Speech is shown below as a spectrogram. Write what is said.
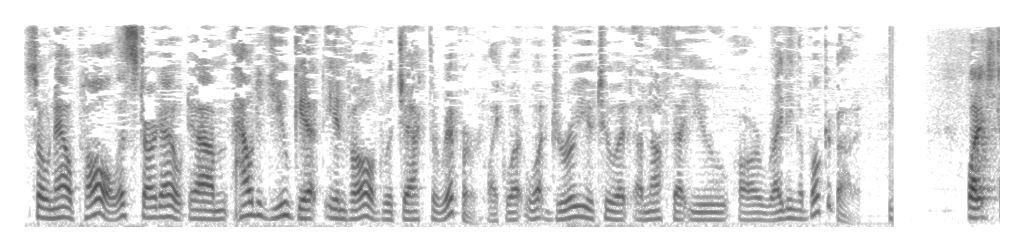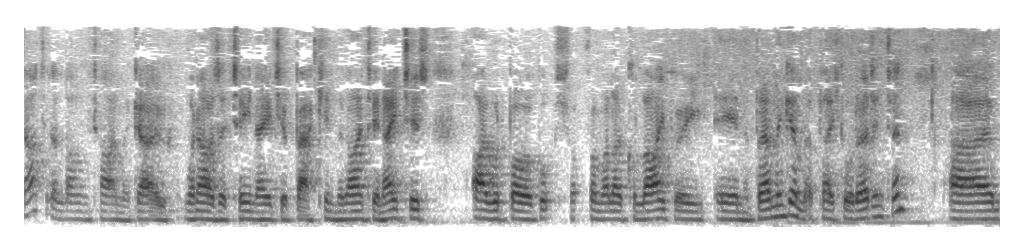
So now, Paul, let's start out. Um, how did you get involved with Jack the Ripper? Like, what what drew you to it enough that you are writing a book about it? Well, it started a long time ago. When I was a teenager back in the 1980s, I would borrow books from a local library in Birmingham, a place called Erdington, um,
